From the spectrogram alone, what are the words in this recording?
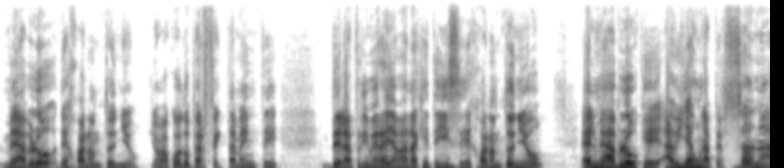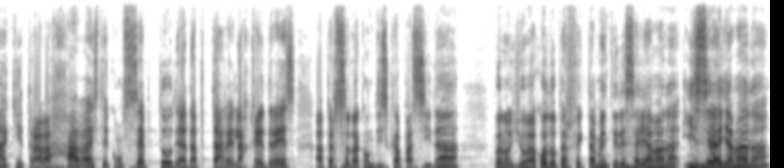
me habló de Juan Antonio. Yo me acuerdo perfectamente de la primera llamada que te hice, Juan Antonio. Él me habló que había una persona que trabajaba este concepto de adaptar el ajedrez a personas con discapacidad. Bueno, yo me acuerdo perfectamente de esa llamada. Hice la llamada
